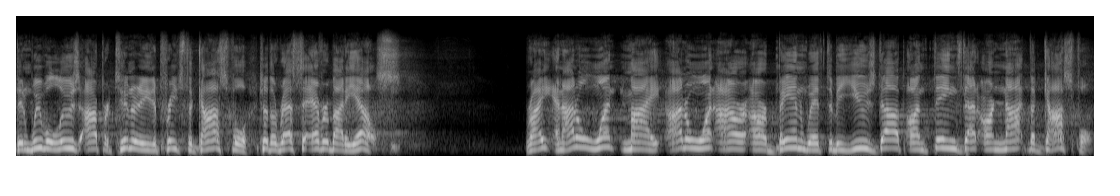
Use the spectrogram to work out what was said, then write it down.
then we will lose opportunity to preach the gospel to the rest of everybody else right? And I don't want my, I don't want our, our bandwidth to be used up on things that are not the gospel.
